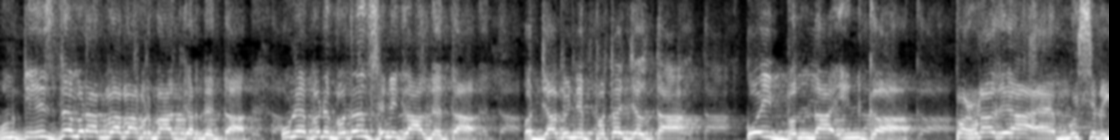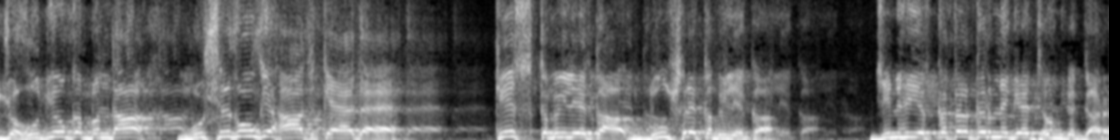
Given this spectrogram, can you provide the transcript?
ان کی عزت بابا برباد کر دیتا، انہیں اپنے بدن سے نکال دیتا۔ اور جب انہیں پتہ چلتا، کوئی بندہ ان کا پکڑا گیا ہے مشرق یہودیوں کا بندہ مشرقوں کے ہاتھ قید ہے۔ کس قبیلے کا؟ دوسرے قبیلے کا۔ جنہیں یہ قتل کرنے گئے تھے، ان کے گھر۔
